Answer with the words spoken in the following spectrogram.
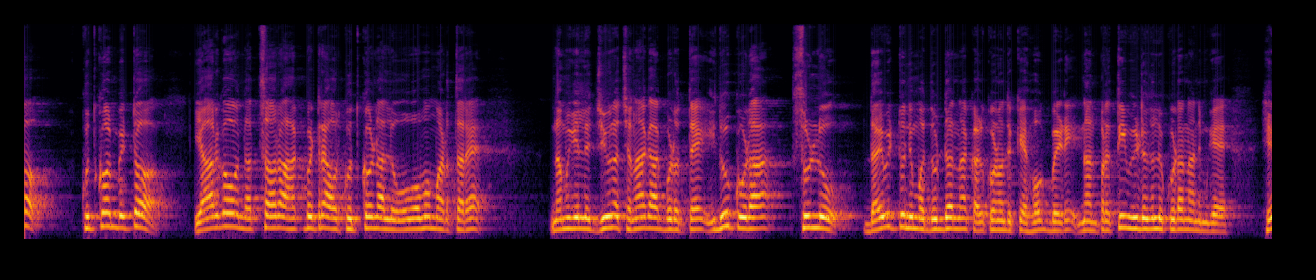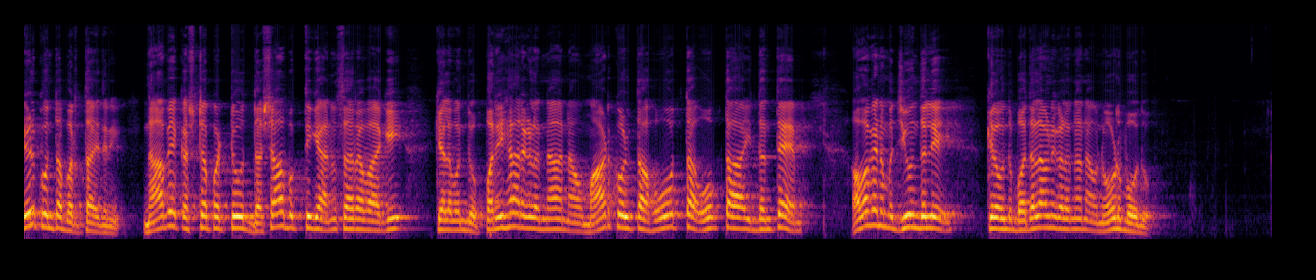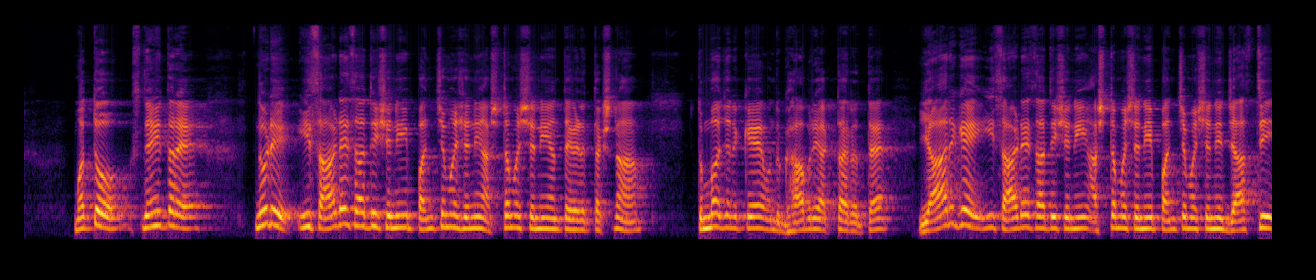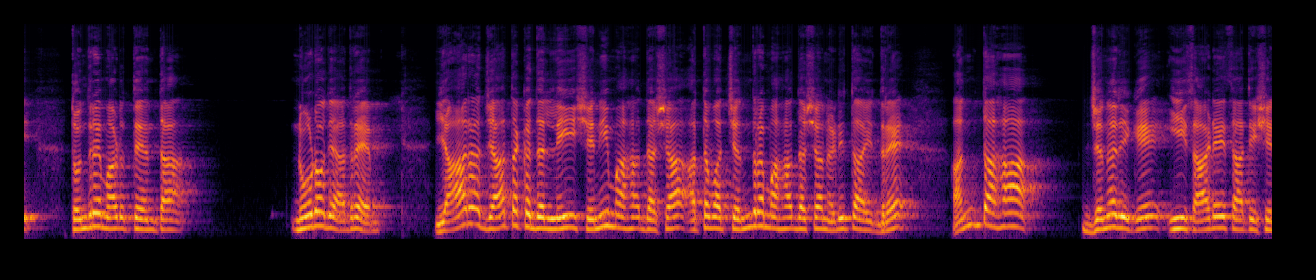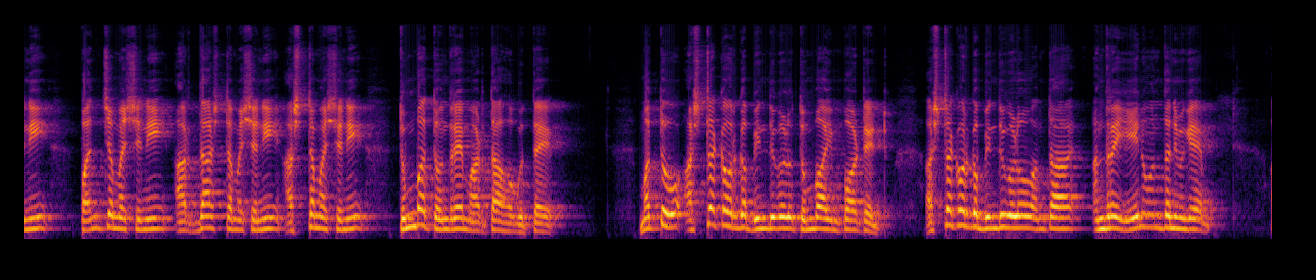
ಕುತ್ಕೊಂಡ್ಬಿಟ್ಟು ಯಾರಿಗೋ ಒಂದು ಹತ್ತು ಸಾವಿರ ಹಾಕ್ಬಿಟ್ರೆ ಅವ್ರು ಕುತ್ಕೊಂಡು ಅಲ್ಲಿ ಹೋಮ ಮಾಡ್ತಾರೆ. ನಮಗಿಲ್ಲಿ ಜೀವನ ಚೆನ್ನಾಗಾಗ್ಬಿಡುತ್ತೆ ಇದು ಕೂಡ ಸುಳ್ಳು. ದಯವಿಟ್ಟು ನಿಮ್ಮ ದುಡ್ಡನ್ನು ಕಳ್ಕೊಳೋದಕ್ಕೆ ಹೋಗಬೇಡಿ. ನಾನು ಪ್ರತಿ ವಿಡಿಯೋದಲ್ಲೂ ಕೂಡ ನಾನು ನಿಮಗೆ ಹೇಳ್ಕೊತ ಬರ್ತಾ ಇದ್ದೀನಿ. ನಾವೇ ಕಷ್ಟಪಟ್ಟು ದಶಾಭಕ್ತಿಗೆ ಅನುಸಾರವಾಗಿ ಕೆಲವೊಂದು ಪರಿಹಾರಗಳನ್ನು ನಾವು ಮಾಡ್ಕೊಳ್ತಾ ಹೋಗ್ತಾ ಹೋಗ್ತಾ ಇದ್ದಂತೆ ಅವಾಗ ನಮ್ಮ ಜೀವನದಲ್ಲಿ ಕೆಲವೊಂದು ಬದಲಾವಣೆಗಳನ್ನು ನಾವು ನೋಡ್ಬೋದು. ಮತ್ತು ಸ್ನೇಹಿತರೆ, ನೋಡಿ, ಈ ಸಾಡೆ ಸಾತಿ ಶನಿ, ಪಂಚಮ ಶನಿ, ಅಷ್ಟಮ ಶನಿ ಅಂತ ಹೇಳಿದ ತಕ್ಷಣ ತುಂಬ ಜನಕ್ಕೆ ಒಂದು ಗಾಬರಿ ಆಗ್ತಾ ಇರುತ್ತೆ. ಯಾರಿಗೆ ಈ ಸಾಡೆ ಸಾತಿ ಶನಿ, ಅಷ್ಟಮ ಶನಿ, ಪಂಚಮ ಶನಿ ಜಾಸ್ತಿ ತೊಂದರೆ ಮಾಡುತ್ತೆ ಅಂತ ನೋಡೋದೇ ಆದರೆ ಯಾರ ಜಾತಕದಲ್ಲಿ ಶನಿ ಮಹಾದಶ ಅಥವಾ ಚಂದ್ರ ಮಹಾದಶ ನಡೀತಾ ಇದ್ದರೆ ಅಂತಹ ಜನರಿಗೆ ಈ ಸಾಡೆ ಸಾತಿ ಶನಿ, ಪಂಚಮ ಶನಿ, ಅರ್ಧಾಷ್ಟಮ ಶನಿ, ಅಷ್ಟಮ ಶನಿ ತುಂಬ ತೊಂದರೆ ಮಾಡ್ತಾ ಹೋಗುತ್ತೆ. ಮತ್ತು ಅಷ್ಟಕವರ್ಗ ಬಿಂದುಗಳು ತುಂಬ ಇಂಪಾರ್ಟೆಂಟ್ ಅಷ್ಟಕವರ್ಗ ಬಿಂದುಗಳು ಅಂತ ಅಂದರೆ ಏನು ಅಂತ ನಿಮಗೆ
